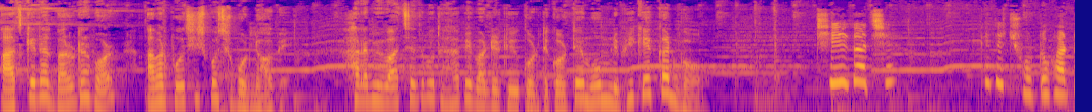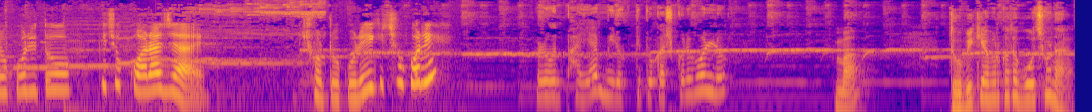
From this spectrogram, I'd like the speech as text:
আজকে রাত বারোটার পর আমার পঁচিশ বছর পূর্ণ হবে। আর আমি বাচ্চাদের মতো হ্যাপি বার্থডে টু করতে করতে মোম নিভি কেক কাটবো ঠিক আছে। কিন্তু ছোটোখাটো করে তো কিছু করা যায়। ছোট করেই কিছু করি। রোদ ভাইয়া বিরক্তি প্রকাশ করে বলল মা তুমি কি আমার কথা বোঝো না?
